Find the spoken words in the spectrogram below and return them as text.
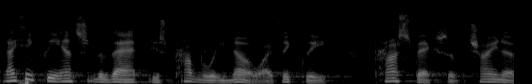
And I think the answer to that is probably no. I think the prospects of China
